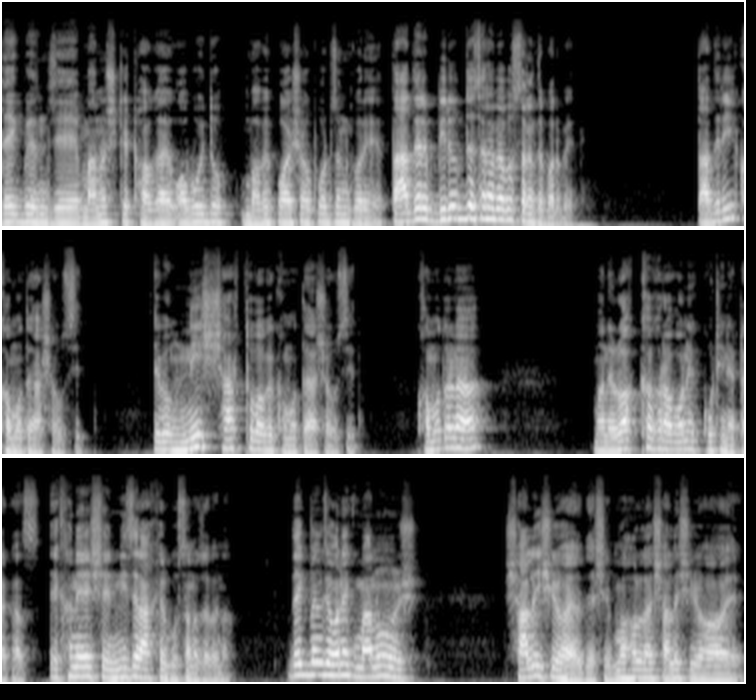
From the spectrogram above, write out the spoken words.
দেখবেন যে মানুষকে ঠগায়, অবৈধভাবে পয়সা উপার্জন করে, তাদের বিরুদ্ধে যারা ব্যবস্থা নিতে পারবে, তাদেরই ক্ষমতায় আসা উচিত। এবং নিঃস্বার্থভাবে ক্ষমতায় আসা উচিত। ক্ষমতাটা মানে রক্ষা করা অনেক কঠিন একটা কাজ। এখানে এসে নিজের আখের গোছানো যাবে না। দেখবেন যে অনেক মানুষ সালিশি হয় দেশে, মহল্লায় সালিশি হয়,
